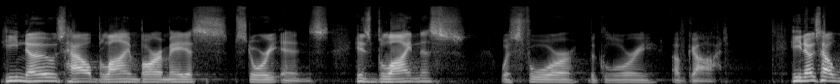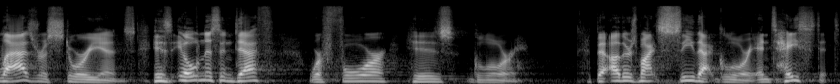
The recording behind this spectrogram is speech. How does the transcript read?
He knows how blind Bartimaeus' story ends. His blindness was for the glory of God. He knows how Lazarus' story ends. His illness and death were for his glory. That others might see that glory and taste it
